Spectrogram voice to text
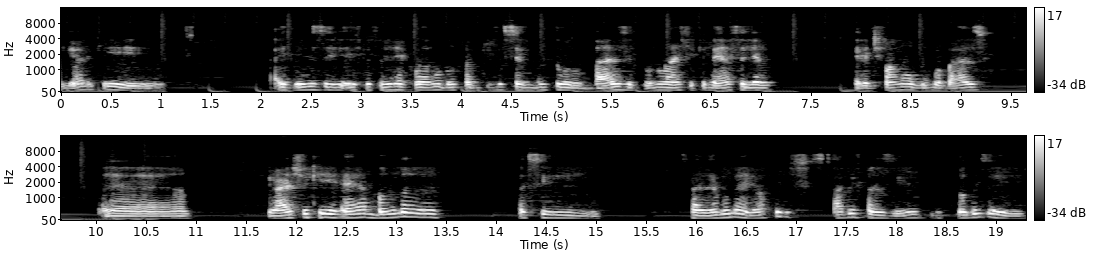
e olha que às vezes as pessoas reclamam do Fabrício ser muito básico, não acho que nessa ele é, ele é de forma alguma básico. É, eu acho que é a banda, assim, fazendo o melhor que eles sabem fazer de todas as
